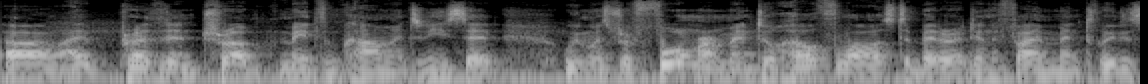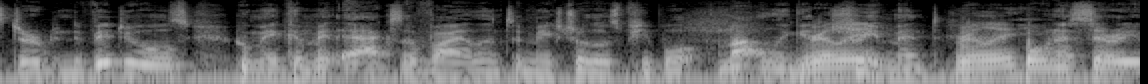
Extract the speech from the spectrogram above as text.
um, I, President Trump made some comments, and he said we must reform our mental health laws to better identify mentally disturbed individuals who may commit acts of violence and make sure those people not only get Really? treatment, Really? but when necessary,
